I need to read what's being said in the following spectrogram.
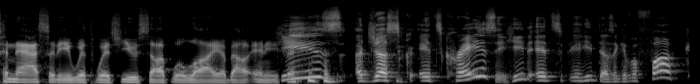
tenacity with which Usopp will lie about anything. He's a just it's crazy. He it's he doesn't give a fuck.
